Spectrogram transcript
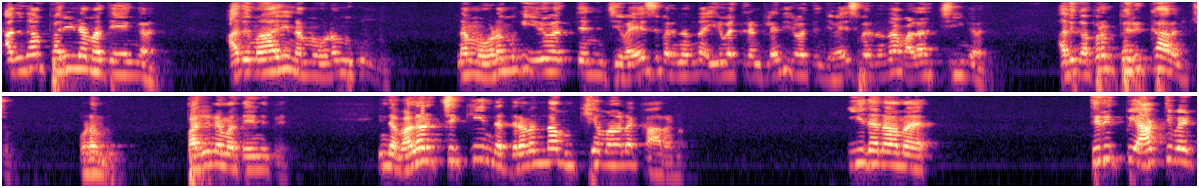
அதுதான் பரிணமத்தேங்கிறது. அது மாதிரி நம்ம உடம்புக்கு உண்டு. நம்ம உடம்புக்கு இருபத்தஞ்சு வயசு பிறந்தது தான் இருபத்தி ரெண்டுல இருந்து இருபத்தஞ்சு வயசு பிறந்தது தான் வளர்ச்சிங்கிறது. அதுக்கப்புறம் பெருக்க ஆரம்பிச்சோம் உடம்பு. பரிணமத்தேன்னு பேர். இந்த வளர்ச்சிக்கு இந்த திரவம் தான் முக்கியமான காரணம். இத நாம திருப்பி ஆக்டிவேட்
